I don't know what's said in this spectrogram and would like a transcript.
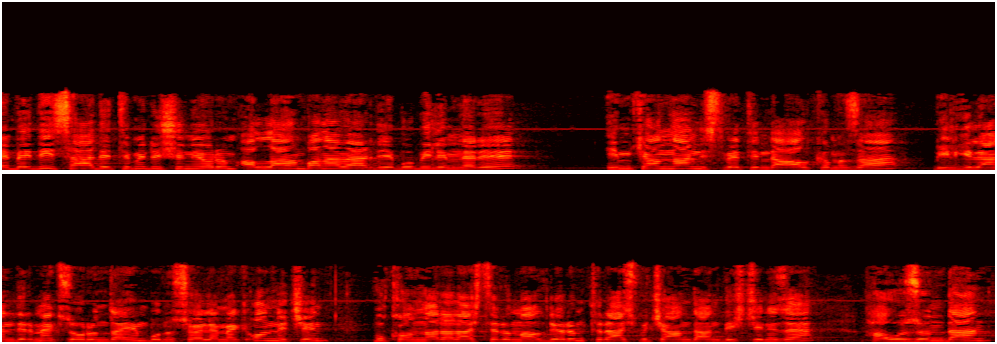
Ebedi saadetimi düşünüyorum. Allah'ın bana verdiği bu bilimleri imkanlar nispetinde halkımıza bilgilendirmek zorundayım. Bunu söylemek onun için bu konular araştırılmalı diyorum. Tıraş bıçağından dişçinize, havuzundan,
